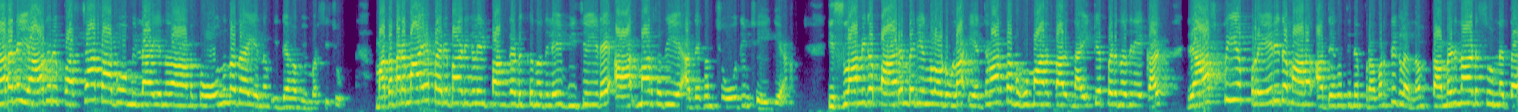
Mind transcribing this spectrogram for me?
നടന് യാതൊരു പശ്ചാത്താപവും ഇല്ല എന്നതാണ് തോന്നുന്നത് എന്നും ഇദ്ദേഹം വിമർശിച്ചു. മതപരമായ പരിപാടികളിൽ പങ്കെടുക്കുന്നതിലെ വിജയുടെ ആത്മാർത്ഥതയെ അദ്ദേഹം ചോദ്യം ചെയ്യുകയാണ്. ഇസ്ലാമിക പാരമ്പര്യങ്ങളോടുള്ള യഥാർത്ഥ ബഹുമാനത്താൽ നയിക്കപ്പെടുന്നതിനേക്കാൾ രാഷ്ട്രീയ പ്രേരിതമാണ് അദ്ദേഹത്തിന്റെ പ്രവർത്തികളെന്നും തമിഴ്നാട് സുന്നത്ത്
